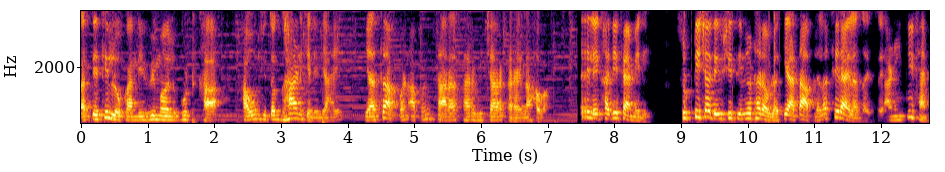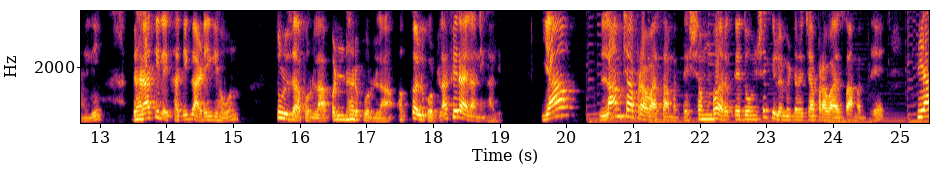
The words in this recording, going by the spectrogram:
का तेथील लोकांनी विमल गुटखा खाऊन तिथं घाण केलेली आहे याचा आपण आपण सारासार विचार करायला हवा. एखादी फॅमिली सुट्टीच्या दिवशी तिने ठरवलं की आता आपल्याला फिरायला जायचंय आणि ती फॅमिली घरातील एखादी गाडी घेऊन तुळजापूरला पंढरपूरला अक्कलकोटला फिरायला निघाली. या लांबच्या प्रवासामध्ये शंभर ते दोनशे किलोमीटरच्या प्रवासामध्ये त्या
